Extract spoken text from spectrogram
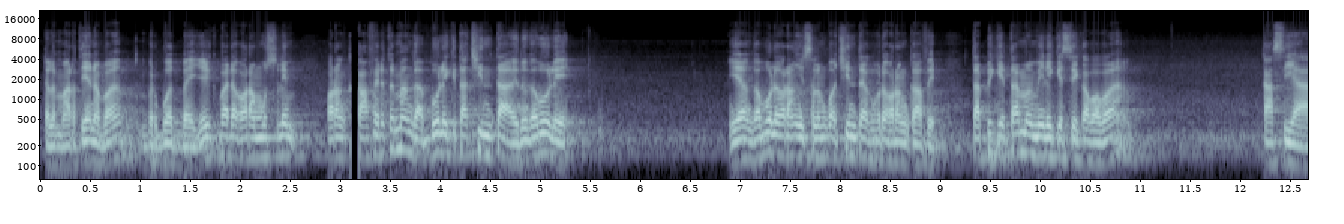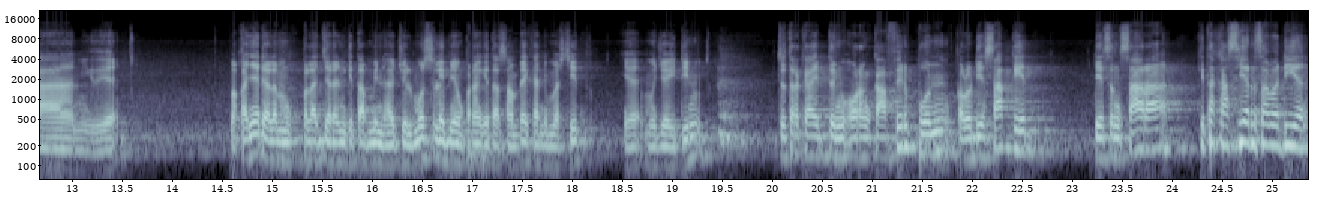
Dalam artian apa? Berbuat baik. Jadi kepada orang muslim, orang kafir itu memang nggak boleh kita cinta, itu nggak boleh. Ya, nggak boleh orang Islam kok cinta kepada orang kafir. Tapi kita memiliki sikap apa? Kasihan gitu ya. Makanya dalam pelajaran kitab Minhajul Muslim yang pernah kita sampaikan di masjid ya Mujahidin Itu terkait dengan orang kafir pun kalau dia sakit, dia sengsara, kita kasihan sama dia.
